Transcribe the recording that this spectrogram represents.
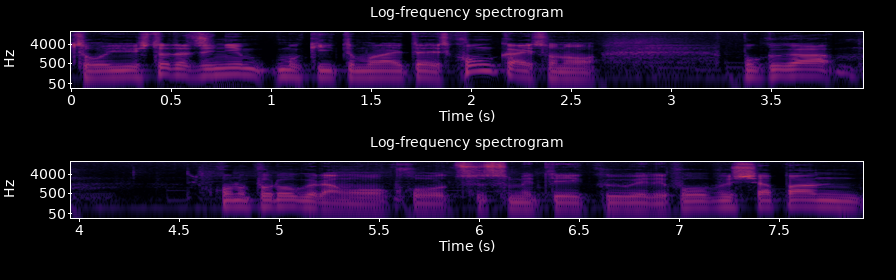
そういう人たちにも聞いてもらいたいです。今回その僕がこのプログラムをこう進めていく上で「フォーブスジャパン」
